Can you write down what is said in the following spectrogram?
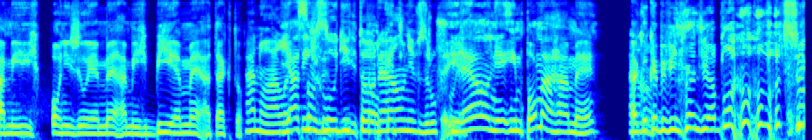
a my ich ponižujeme a my ich bijeme a takto. Áno, ale ja tých som, ľudí to, to reálne vzrušuje. Reálne im pomáhame, Ako keby vyhnal diablo, alebo čo?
